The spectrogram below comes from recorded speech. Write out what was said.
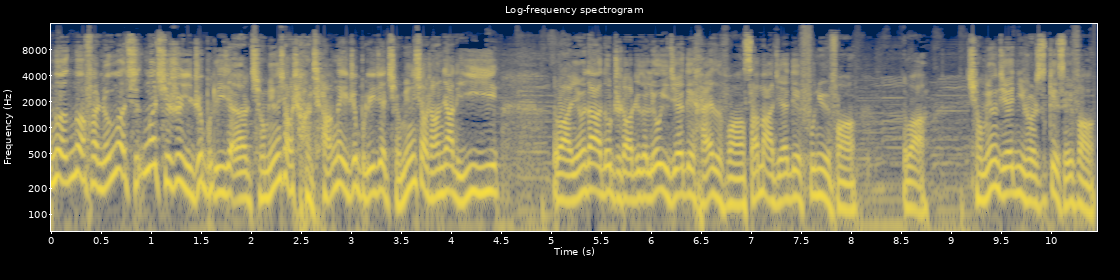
我我反正我其我其实一直不理解清明小长假，我一直不理解清明小长假的意义，对吧？因为大家都知道，这个六一节给孩子放，三八节给妇女放，对吧？清明节你说是给谁放？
